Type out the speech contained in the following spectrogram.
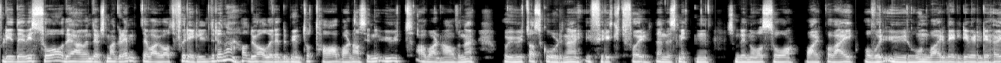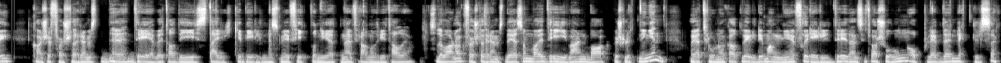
Fordi det vi så, og det er jo en del som har glemt, det var jo at foreldrene hadde jo allerede begynt å ta barna sine ut av barnehagene og ut av skolene i frykt for denne smitten som de nå så var på vei, og hvor uroen var veldig, veldig høy. Kanskje først og fremst eh, drevet av de sterke bildene som vi fikk på nyhetene fra Nord-Italia. Så det var nok først og fremst det som var driveren bak beslutningen, og jeg tror nok at veldig mange foreldre i den situasjonen opplevde en lettelse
